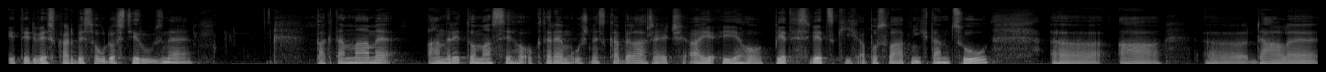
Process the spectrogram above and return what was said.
i ty dvě skladby jsou dosti různé. Pak tam máme Henry Tomasiho, o kterém už dneska byla řeč, a jeho pět světských a posvátných tanců. A dále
